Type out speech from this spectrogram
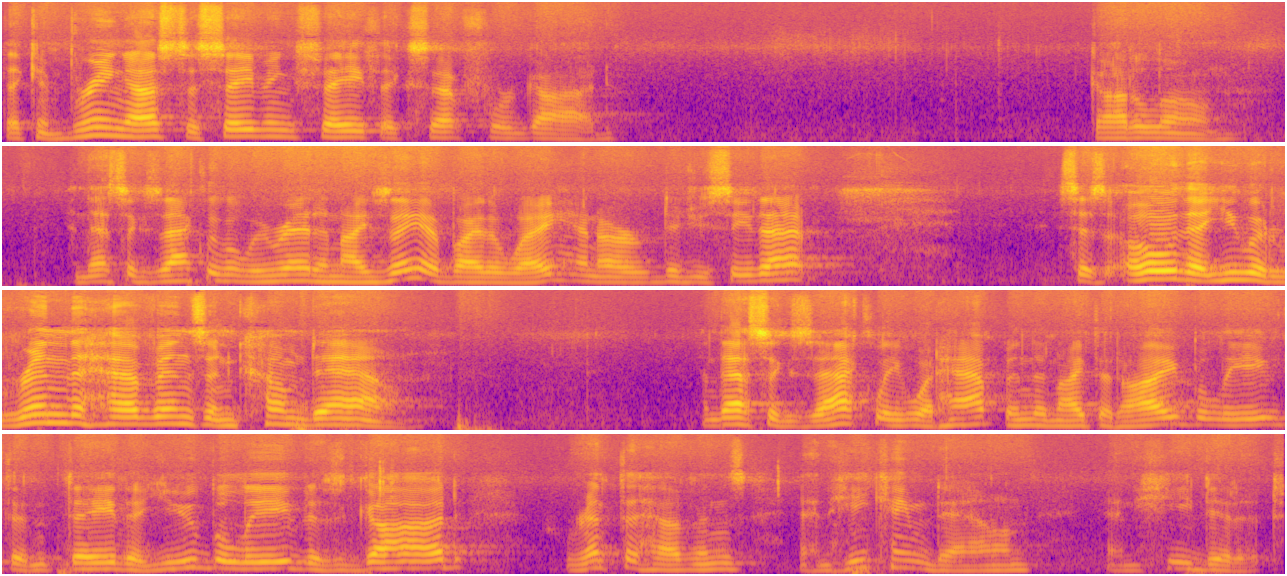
that can bring us to saving faith except for God. God alone. And that's exactly what we read in Isaiah, by the way. And our, did you see that? It says, Oh, that you would rend the heavens and come down. And that's exactly what happened the night that I believed, the day that you believed, as God rent the heavens, and He came down and He did it.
